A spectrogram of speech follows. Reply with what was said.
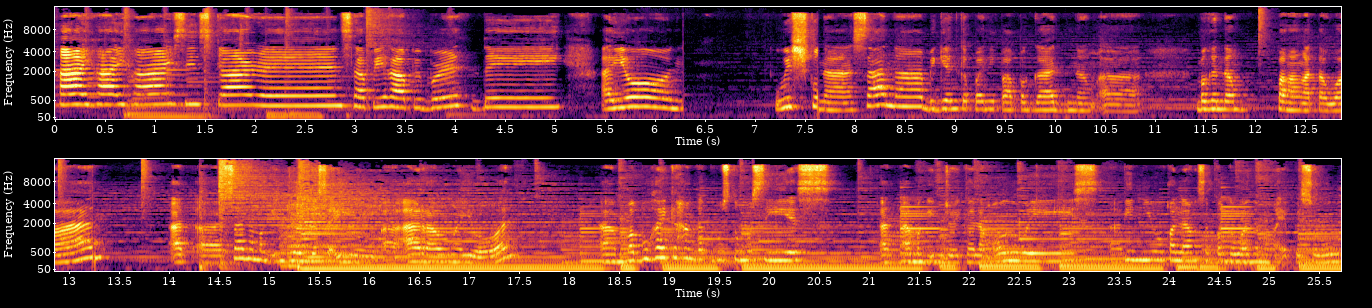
Hi, hi, hi, sis Karen! Happy, happy birthday! Ayun, wish ko na sana bigyan ka pa ni Papa God ng ah, magandang pangangatawan at ah, sana mag-enjoy ka sa iyong ah, araw ngayon. Ah, mabuhay ka hanggat gusto mo sis at ah, mag-enjoy ka lang always. Uh, continue ka lang sa paggawa ng mga episode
